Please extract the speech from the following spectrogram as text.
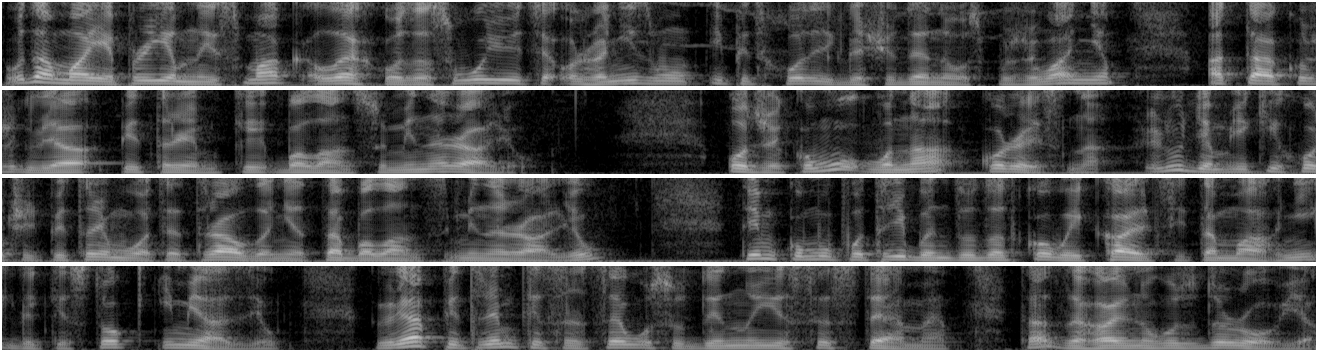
Вода має приємний смак, легко засвоюється організмом і підходить для щоденного споживання, а також для підтримки балансу мінералів. Отже, кому вона корисна? Людям, які хочуть підтримувати травлення та баланс мінералів, тим, кому потрібен додатковий кальцій та магній для кісток і м'язів, для підтримки серцево-судинної системи та загального здоров'я.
